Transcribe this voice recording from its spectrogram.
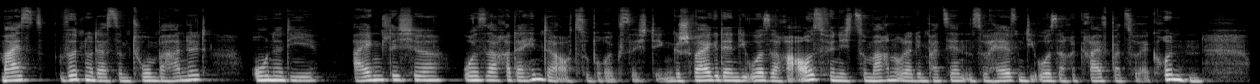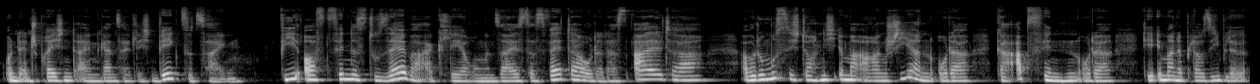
Meist wird nur das Symptom behandelt, ohne die eigentliche Ursache dahinter auch zu berücksichtigen, geschweige denn die Ursache ausfindig zu machen oder dem Patienten zu helfen, die Ursache greifbar zu ergründen und entsprechend einen ganzheitlichen Weg zu zeigen. Wie oft findest du selber Erklärungen, sei es das Wetter oder das Alter, aber du musst dich doch nicht immer arrangieren oder gar abfinden oder dir immer eine plausible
